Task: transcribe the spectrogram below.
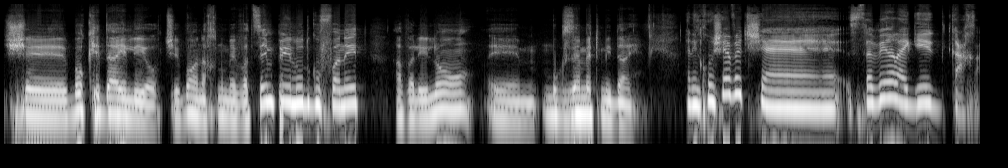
שבו כדאי להיות, שבו אנחנו מבצעים פעילות גופנית, אבל היא לא אה, מוגזמת מדי. אני חושבת שסביר להגיד ככה,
